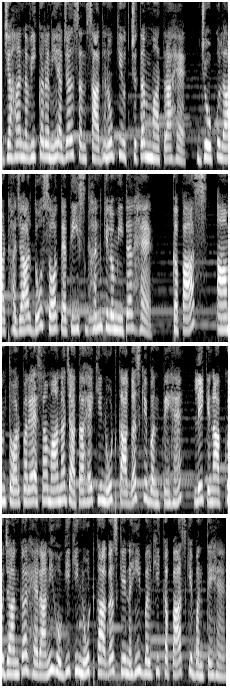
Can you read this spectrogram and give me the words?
जहाँ नवीकरणीय जल संसाधनों की उच्चतम मात्रा है, जो कुल आठ हज़ार दो सौ तैतीस घन किलोमीटर है। कपास आमतौर पर ऐसा माना जाता है कि नोट कागज़ के बनते हैं, लेकिन आपको जानकर हैरानी होगी कि नोट कागज़ के नहीं बल्कि कपास के बनते हैं।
